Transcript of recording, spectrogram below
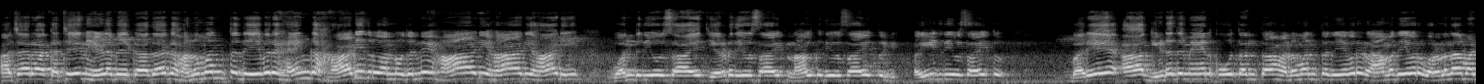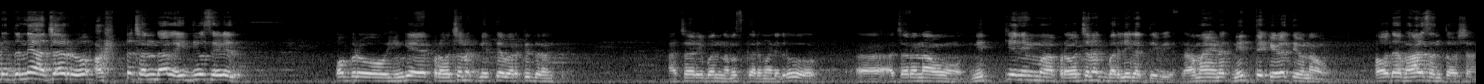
ಆಚಾರ ಆ ಕಥೆಯನ್ನು ಹೇಳಬೇಕಾದಾಗ ಹನುಮಂತ ದೇವರು ಹೆಂಗೆ ಹಾಡಿದ್ರು ಅನ್ನೋದನ್ನೇ ಹಾಡಿ ಹಾಡಿ ಹಾಡಿ ಒಂದು ದಿವಸ ಆಯ್ತು, ಎರಡು ದಿವಸ ಆಯ್ತು, ನಾಲ್ಕು ದಿವಸ ಆಯಿತು, ಐದು ದಿವಸ ಆಯ್ತು. ಬರೇ ಆ ಗಿಡದ ಮೇಲೆ ಕೂತಂತ ಹನುಮಂತ ದೇವರು, ರಾಮದೇವರು ವರ್ಣನ ಮಾಡಿದ್ದನ್ನೇ ಆಚಾರ್ಯರು ಅಷ್ಟು ಚಂದಾಗಿ ಐದು ದಿವಸ ಹೇಳಿದ್ರು. ಒಬ್ಬರು ಹಿಂಗೆ ಪ್ರವಚನಕ್ಕೆ ನಿತ್ಯ ಬರ್ತಿದ್ರಂತೆ. ಆಚಾರ್ಯ ಬಂದು ನಮಸ್ಕಾರ ಮಾಡಿದ್ರು ಆಚಾರ ನಾವು ನಿತ್ಯ ನಿಮ್ಮ ಪ್ರವಚನಕ್ಕೆ ಬರ್ಲಿಗತ್ತೀವಿ ರಾಮಾಯಣಕ್ಕೆ ನಿತ್ಯ ಕೇಳ್ತೀವಿ ನಾವು. ಹೌದಾ, ಭಾಳ ಸಂತೋಷ.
